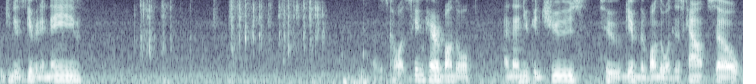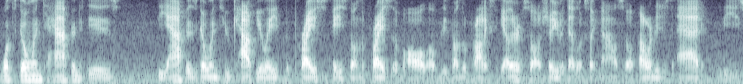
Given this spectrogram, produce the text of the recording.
we can just give it a name. I'll just call it skincare bundle and then you can choose to give the bundle a discount. So what's going to happen is the app is going to calculate the price based on the price of all of the bundle products together. So I'll show you what that looks like now. So if I were to just add these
